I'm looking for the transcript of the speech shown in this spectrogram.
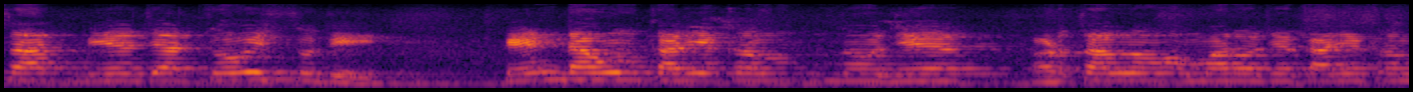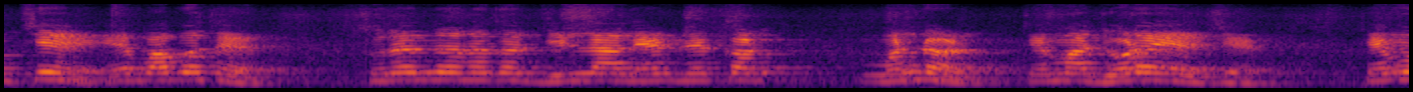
સાત બે હજાર ચોવીસ સુધી પેન ડાઉન કાર્યક્રમનો જે હડતાલનો અમારો જે કાર્યક્રમ છે, એ બાબતે સુરેન્દ્રનગર જિલ્લા લેન્ડ રેકર્ડ મંડળ તેમાં જોડાયેલ છે. તેમજ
